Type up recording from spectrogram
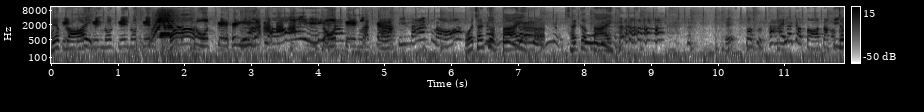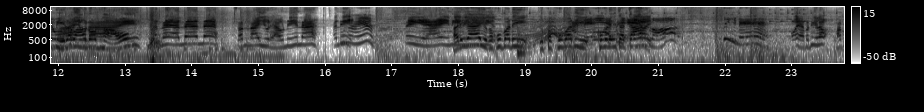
เรียบร้อย โดดเก่งโดดเก่งโดดเก่งว้าว โดดเก่งเรียบร้อยโดดเก่งละโดจ้าดดีนักเหรอ โอ้ยฉันเกือบตาย ฉันเกือบตาย เอ๊ะตัวสุดท้ายแล้วเจ้าต่อตะปีจะมีระวังโดนเผา อันแน่อันแน่อันแน่ตันในอยู่แถวนี้นะ อันที่นี้ไหนอะนี่ไงอันนี้ไงอยู่กับคุณบดีอยู่กับคุณบดีคุณบดีจัดการเหรอนี่แน่ เขาแอบมาที่แล้วมาไป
